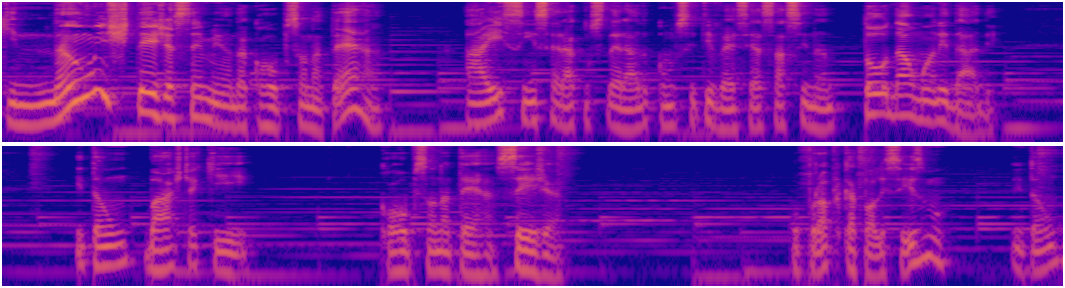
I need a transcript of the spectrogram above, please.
que não esteja semeando a corrupção na Terra, aí sim será considerado como se estivesse assassinando toda a humanidade. Então, basta que corrupção na Terra seja o próprio catolicismo, então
